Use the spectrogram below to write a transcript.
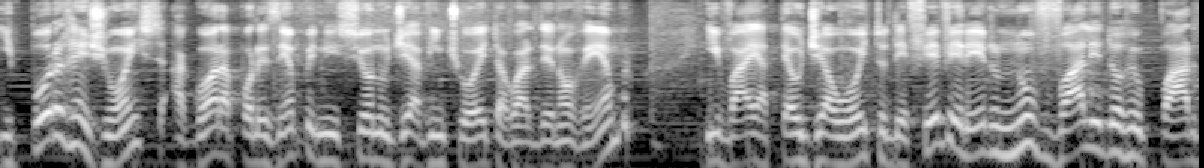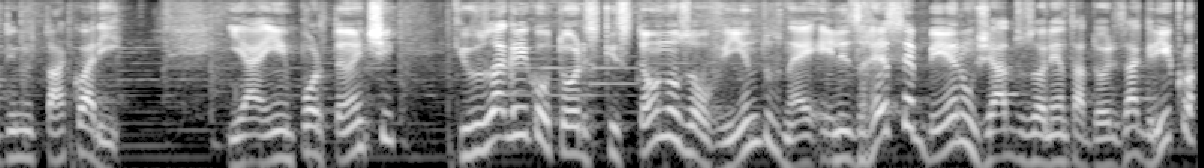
e por regiões. Agora, por exemplo, iniciou no dia 28 agora de novembro e vai até o dia 8 de fevereiro no Vale do Rio Pardo e no Taquari. E aí é importante que os agricultores que estão nos ouvindo, né, eles receberam já dos orientadores agrícolas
